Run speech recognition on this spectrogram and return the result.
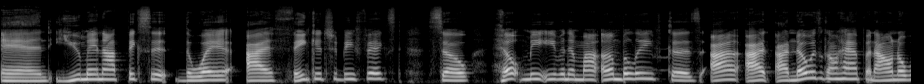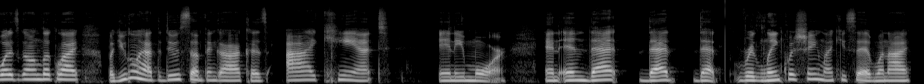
and you may not fix it the way I think it should be fixed. So help me even in my unbelief, because I, I I know it's gonna happen. I don't know what it's gonna look like, but you're gonna have to do something, God, because I can't anymore. And in that that that relinquishing, like you said, when I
